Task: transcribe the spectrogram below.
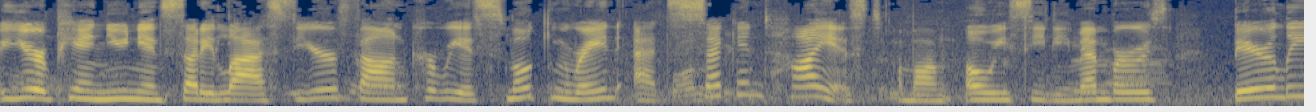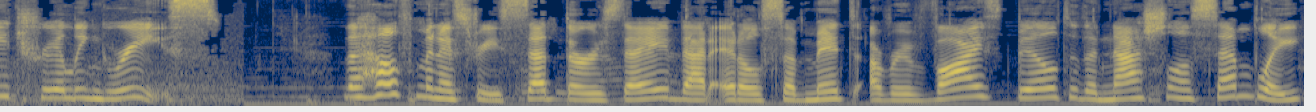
A European Union study last year found Korea's smoking rate at second highest among OECD members, barely trailing Greece. The health ministry said Thursday that it'll submit a revised bill to the National Assembly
